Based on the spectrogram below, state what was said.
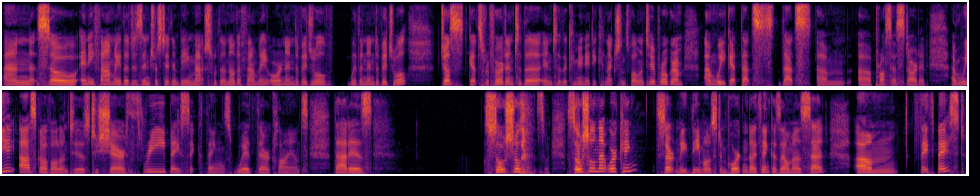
And so, any family that is interested in being matched with another family or an individual with an individual just gets referred into the into the community connections volunteer program and we get that that's um, uh, process started. And we ask our volunteers to share three basic things with their clients. That is social sorry, social networking certainly the most important i think as elma has said. Um, faith-based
